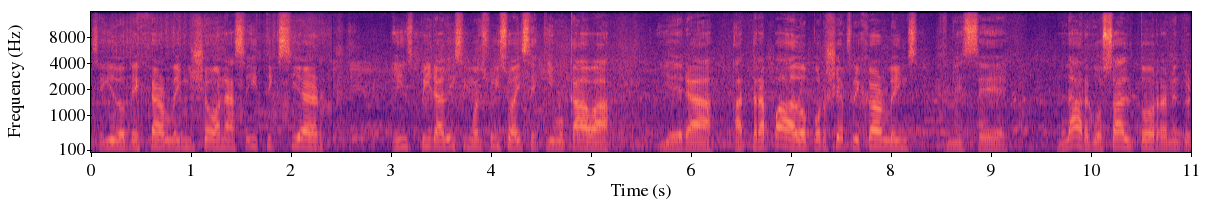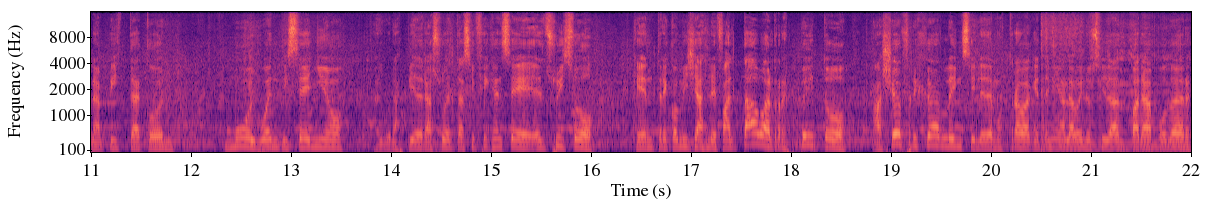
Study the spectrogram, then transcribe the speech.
Seguido de Herling, Jonas y Tixier. Inspiradísimo el suizo, ahí se equivocaba y era atrapado por Jeffrey Herlings en ese largo salto. Realmente una pista con muy buen diseño, algunas piedras sueltas y fíjense el suizo que entre comillas le faltaba el respeto a Jeffrey Herlings y le demostraba que tenía la velocidad para poder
